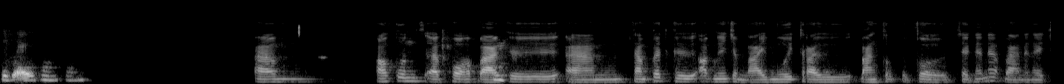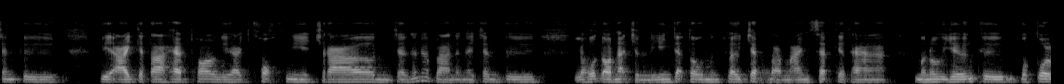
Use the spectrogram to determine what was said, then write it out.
situation អញ្ចឹង អឺអរគុណព្រោះបាទគឺអឺតាមពិតគឺអត់មានចម្លើយមួយត្រូវបានគ្រប់បុគ្គលអញ្ចឹងណាបាទហ្នឹងហើយអញ្ចឹងគឺវាអាចកតា head fall វាអាចខុសគ្នាច្រើនអញ្ចឹងណាបាទហ្នឹងហើយអញ្ចឹងគឺរហូតដល់អ្នកជំនាញតទៅនឹងផ្លូវចិត្តបាទ mindset គេថាមនុស្សយើងគឺបុគ្គល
